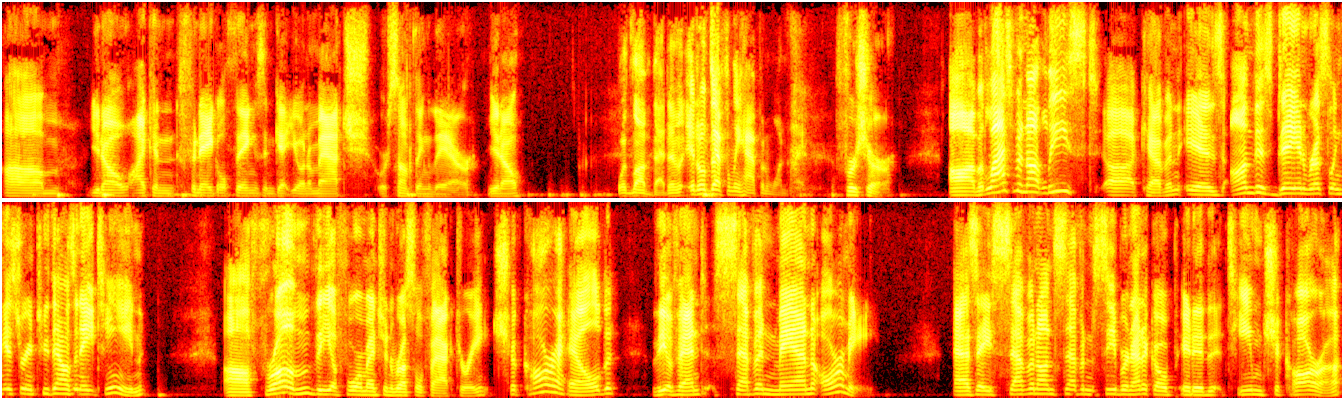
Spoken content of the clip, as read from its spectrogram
Um, you know, I can finagle things and get you in a match or something there. You know. Would love that. It'll, definitely happen one day. for sure. Uh, but last but not least, uh, Kevin, is on this day in wrestling history in 2018, uh, from the aforementioned Wrestle Factory, Chikara held the event Seven Man Army as a seven on seven Cibernetico pitted Team Chikara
